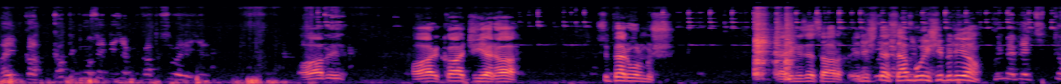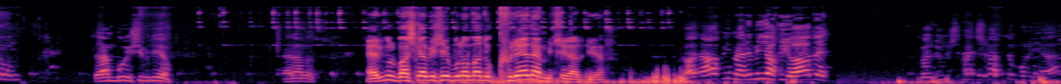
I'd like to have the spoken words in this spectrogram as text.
Hayır kat, katık mı diyeceğim. Katık su vereceğim. Abi harika ciğer ha. Süper olmuş. Elinize sağlık. Enişte sen bu işi biliyorsun. Sen bu işi biliyorsun. Helal olsun. Ergül başka bir şey bulamadık. Küreyle mi çıkar diyor. Ya ne yapayım elimi yakıyor abi. Gözümün içine çıkarttım bunu ya.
